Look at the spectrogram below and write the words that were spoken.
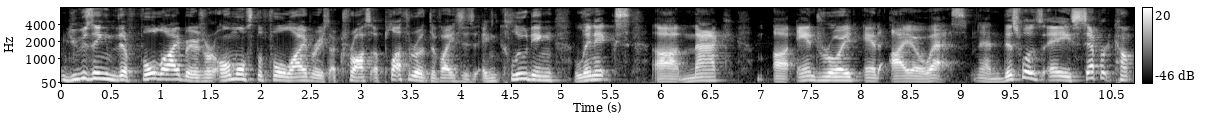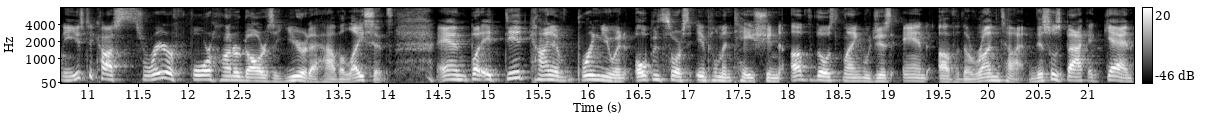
using the full libraries or almost the full libraries across a plethora of devices, including Linux, uh, Mac, uh, Android, and iOS. And this was a separate company. It used to cost three or four hundred dollars a year to have a license, and but it did kind of bring you an open source implementation of those languages and of the runtime. This was back again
